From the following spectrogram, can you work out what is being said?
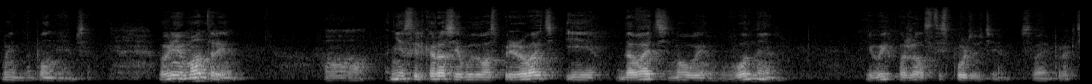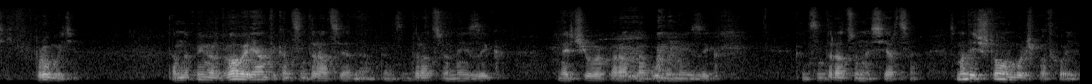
мы наполняемся. Во время мантры несколько раз я буду вас прерывать и давать новые вводные, и вы их, пожалуйста, используйте в своей практике. Пробуйте. Там, например, два варианта концентрации. Одна. Концентрацию на язык, на речевой аппарат, на губы, на язык. Концентрацию на сердце. Смотрите, что вам больше подходит.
